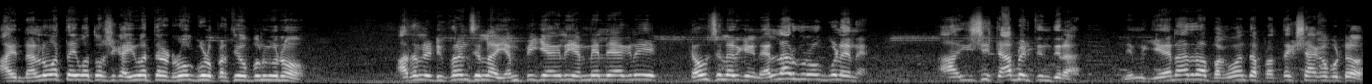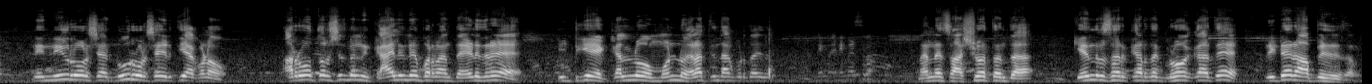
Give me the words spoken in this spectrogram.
ಆ ನಲ್ವತ್ತೈವತ್ತು ವರ್ಷಕ್ಕೆ ಐವತ್ತೆರಡು ರೋಗಗಳು ಪ್ರತಿಯೊಬ್ಬನಿಗೂ ಅದರಲ್ಲಿ ಡಿಫ್ರೆನ್ಸ್ ಇಲ್ಲ ಎಂ ಪಿಗೆ ಆಗಲಿ ಎಂ ಎಲ್ ಎ ಆಗಲಿ ಕೌನ್ಸಿಲರ್ಗೆ ಆಗಲಿ ಎಲ್ಲರಿಗೂ ರೋಗಗಳೇನೆ. ಆ ಇಷ್ಟು ಟ್ಯಾಬ್ಲೆಟ್ ತಿಂತೀರಾ ನಿಮ್ಗೆ ಏನಾದರೂ ಆ ಭಗವಂತ ಪ್ರತ್ಯಕ್ಷ ಆಗೋಬಿಟ್ಟು ನೀನು ನೂರು ವರ್ಷ ನೂರು ವರ್ಷ ಇರ್ತೀಯ ಹಾಕೋಣ ಅರವತ್ತು ವರ್ಷದ ಮೇಲೆ ನಿನ್ನ ಕಾಯಿಲೆನೇ ಬರಲ್ಲ ಅಂತ ಹೇಳಿದ್ರೆ ಇಟ್ಟಿಗೆ ಕಲ್ಲು ಮಣ್ಣು ಎಲ್ಲ ತಿಂದಾಕ್ಬಿಡ್ತಾ ಇದೆ. ನನ್ನ ಹೆಸರು ಅಶ್ವಥ್ ಅಂತ. ಕೇಂದ್ರ ಸರ್ಕಾರದ ಗೃಹ ಖಾತೆ ರಿಟೈರ್ ಆಫೀಸರ್.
